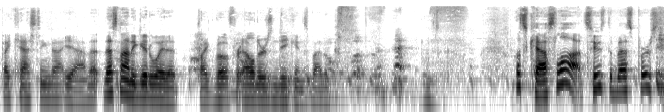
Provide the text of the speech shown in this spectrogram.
by casting that. Yeah, that, that's not a good way to like vote for elders and deacons. By the way, let's cast lots. Who's the best person?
